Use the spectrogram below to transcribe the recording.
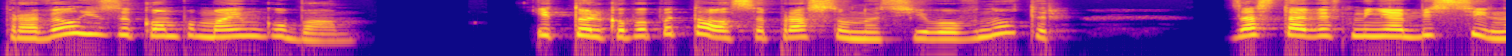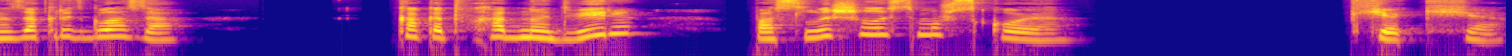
провел языком по моим губам и только попытался просунуть его внутрь, заставив меня бессильно закрыть глаза, как от входной двери послышалось мужское. Кхе-кхе.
